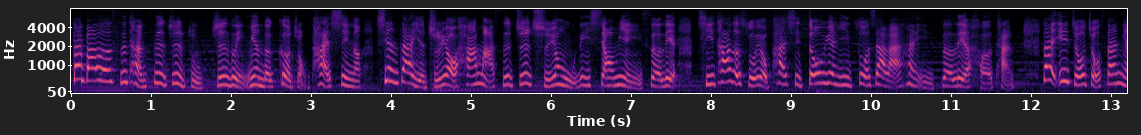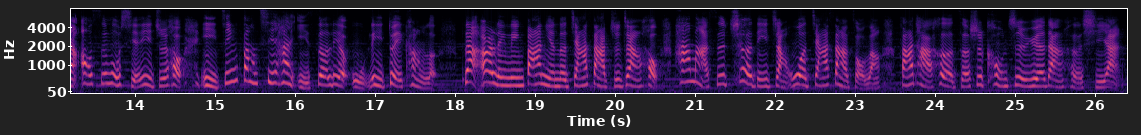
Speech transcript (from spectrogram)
在巴勒斯坦自治组织里面的各种派系呢，现在也只有哈马斯支持用武力消灭以色列，其他的所有派系都愿意坐下来和以色列和谈。在一九九三年奥斯陆协议之后，已经放弃和以色列武力对抗了。在二零零八年的加萨之战后，哈马斯彻底掌握加萨走廊，法塔赫则是控制约旦河西岸。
